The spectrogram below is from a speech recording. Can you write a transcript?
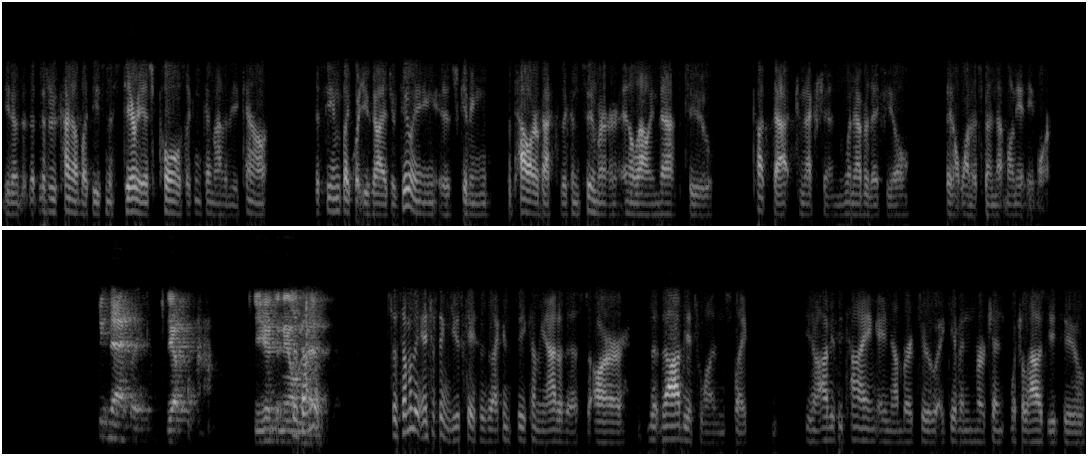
you know, th- th- there's kind of like these mysterious pulls that can come out of the account. It seems like what you guys are doing is giving the power back to the consumer and allowing them to cut that connection whenever they feel they don't want to spend that money anymore. Exactly. Yep. You hit the nail on the head. So some of the interesting use cases that I can see coming out of this are the, the obvious ones, like you know, obviously tying a number to a given merchant, which allows you to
